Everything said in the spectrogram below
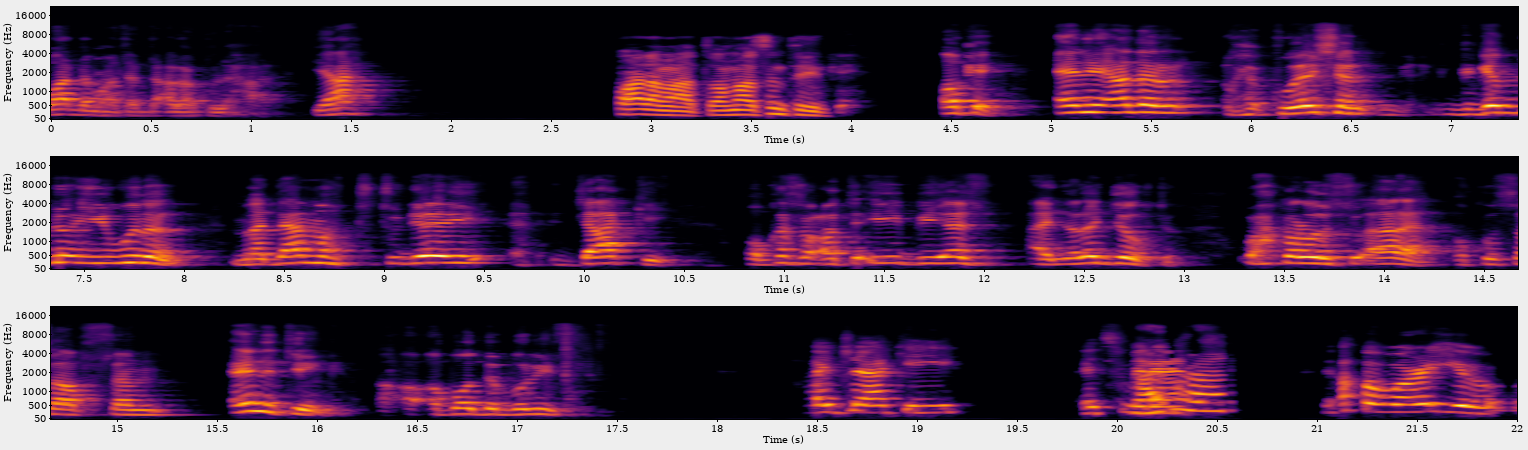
waa dhamaatay hadda calaa kulli xaal yaa waa dhamaatay waa mahadsantihiin okay any other question gabdho iyo wiilal maadaama today jacki oo ka socota e b s ay nala joogto wax kaloo su'aala oo ku saabsan anything about the police. Hi jackie. It's Minette. how are you?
